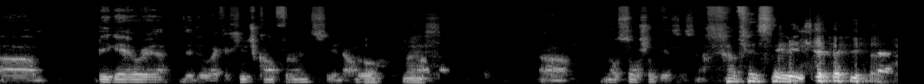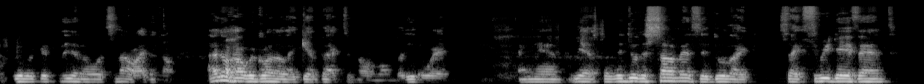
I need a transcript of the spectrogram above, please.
um, big area. They do like a huge conference. You know, oh, nice. Uh, uh, no social distancing, obviously. yeah, yeah. You look at you know what's now. I don't know. I know how we're going to like get back to normal, but either way. And then yeah, so they do the summits. They do like it's like three day event.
